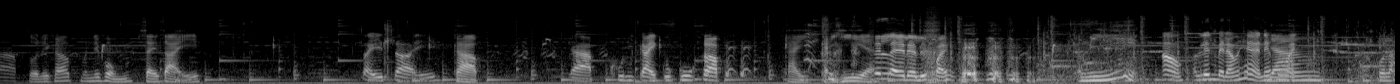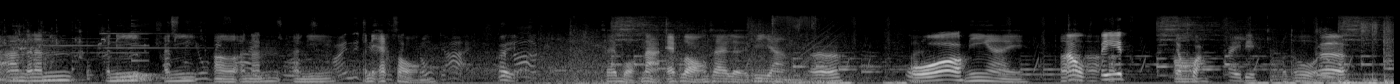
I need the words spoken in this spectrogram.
ครับ สวัสดีครับ วันนี้ผมใสใสใส่ใส่ๆกับกับคุณไก่กุ๊กกุ๊กครับ ไก่ไก่เฮียเล่นอะไรเลยรีบไป อันนี้อ้าวเล่นไปแล้วไม่ใช่เหรอเนี่ยยัทำไมงคนละอันอันนั้น อันนี้อันนี้เอ่ออันนั้นอันนี้อันนี้แอคสองเฮ้ยใช่บอกน่ะแอคสองใช่เลยพี่ยังเออ โอ้นี่ไงเอ้าติดอ๋อจะขวางไปดิขอโทษ เออไอ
